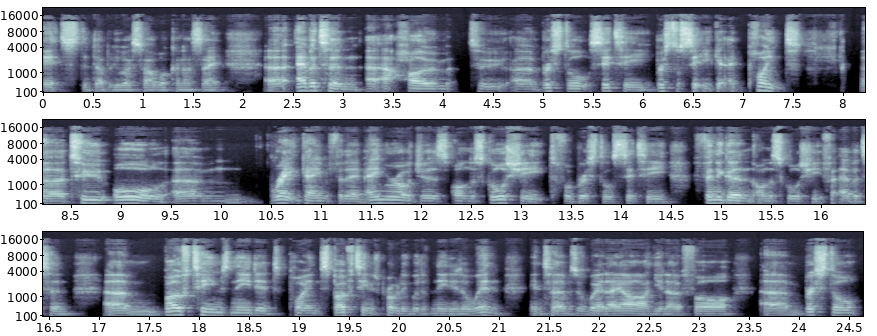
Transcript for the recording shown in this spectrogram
it's the WSL. What can I say? Uh, Everton uh, at home to uh, Bristol City. Bristol City get a point uh, to all. Um, great game for them. Amy Rodgers on the score sheet for Bristol City. Finnigan on the score sheet for Everton. Um, both teams needed points. Both teams probably would have needed a win in terms of where they are. You know, for um, Bristol,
